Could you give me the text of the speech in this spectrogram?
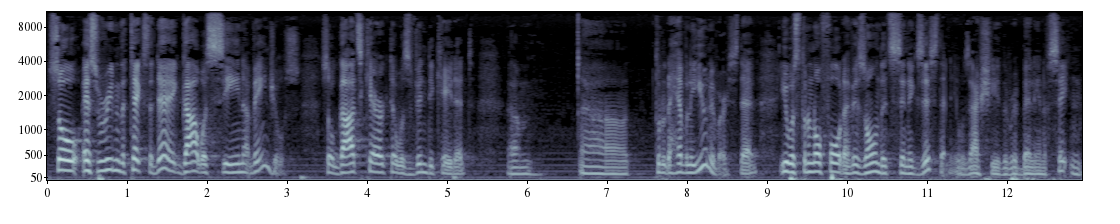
So as we're reading the text today, God was seen of angels. So God's character was vindicated um, uh, through the heavenly universe. That it was through no fault of his own that sin existed. It was actually the rebellion of Satan.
